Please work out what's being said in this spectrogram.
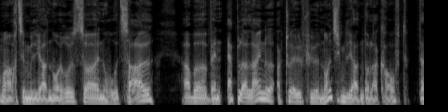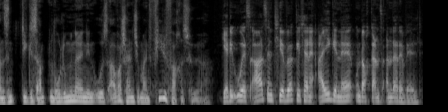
18 Milliarden Euro ist zwar eine hohe Zahl, aber wenn Apple alleine aktuell für 90 Milliarden Dollar kauft, dann sind die gesamten Volumina in den USA wahrscheinlich um ein Vielfaches höher. Ja, die USA sind hier wirklich eine eigene und auch ganz andere Welt.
